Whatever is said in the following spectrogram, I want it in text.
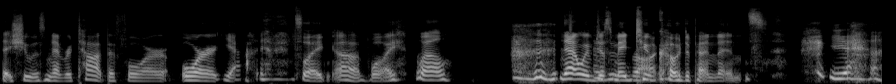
that she was never taught before. Or, yeah, it's like, oh boy. Well, now we've just made two codependents. Yeah.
